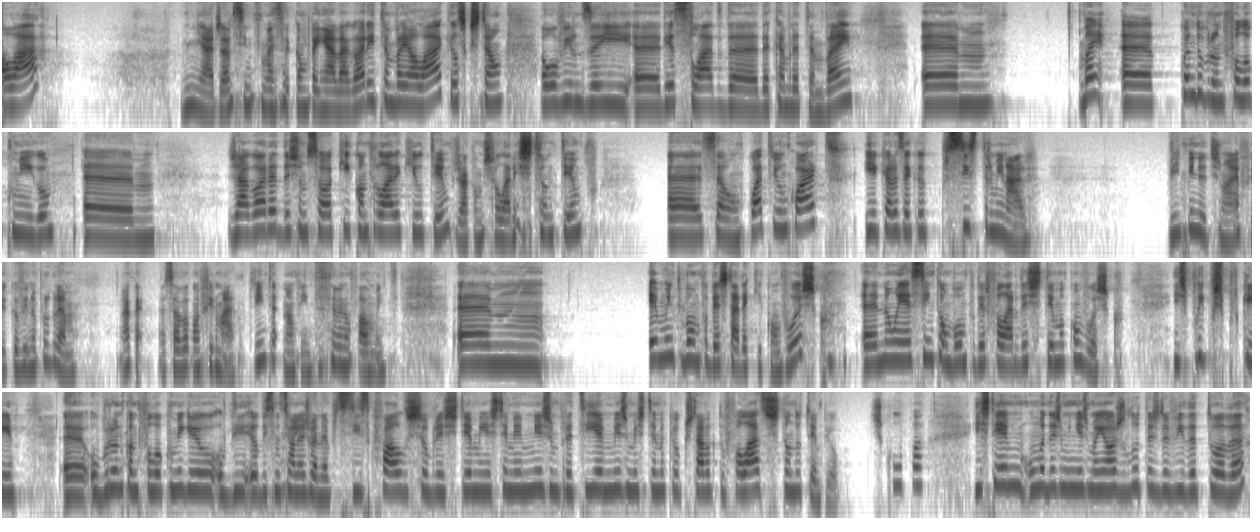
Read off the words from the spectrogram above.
Olá. Minha, já me sinto mais acompanhada agora e também olá aqueles que estão a ouvir-nos aí uh, desse lado da, da Câmara também. Um, bem, uh, quando o Bruno falou comigo, um, já agora deixa-me só aqui controlar aqui o tempo, já que vamos falar em gestão de tempo. Uh, são 4 e um quarto e a que horas é que eu preciso terminar? 20 minutos, não é? Foi o que eu vi no programa. Ok, é só para confirmar. 30? Não, 20, também não falo muito. Um, é muito bom poder estar aqui convosco. Uh, não é assim tão bom poder falar deste tema convosco. E explico-vos porquê. Uh, o Bruno, quando falou comigo, eu, eu disse-me assim: Olha, Joana, preciso que fales sobre este tema e este tema é mesmo para ti, é mesmo este tema que eu gostava que tu falasses, gestão do tempo. Eu, desculpa, isto é uma das minhas maiores lutas da vida toda,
